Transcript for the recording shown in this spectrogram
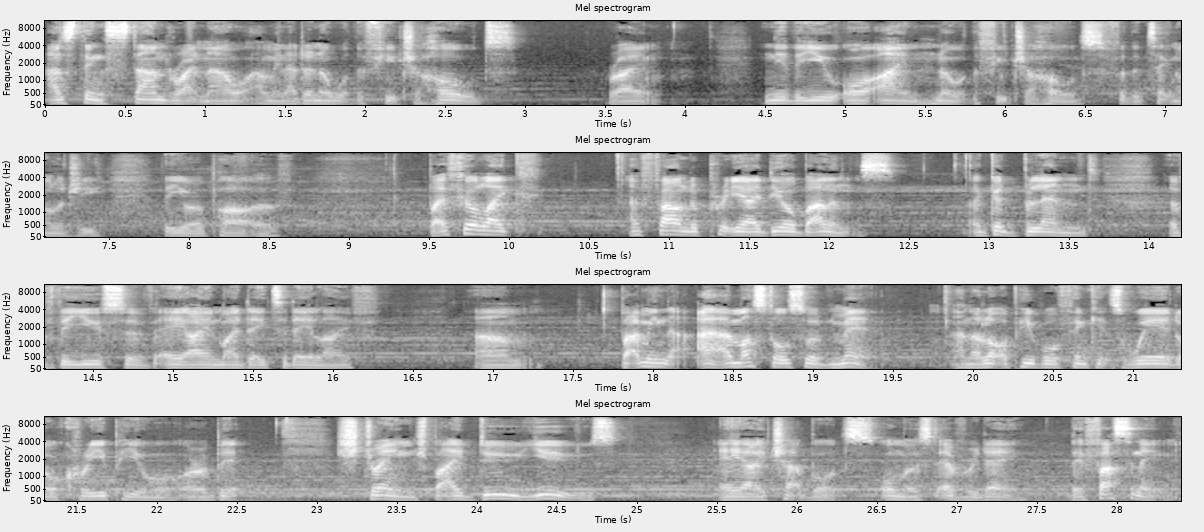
as things stand right now, I mean, I don't know what the future holds, right? Neither you or I know what the future holds for the technology that you're a part of. But I feel like I've found a pretty ideal balance, a good blend of the use of AI in my day to day life. Um, but I mean, I, I must also admit and a lot of people think it's weird or creepy or, or a bit strange, but I do use AI chatbots almost every day. They fascinate me.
